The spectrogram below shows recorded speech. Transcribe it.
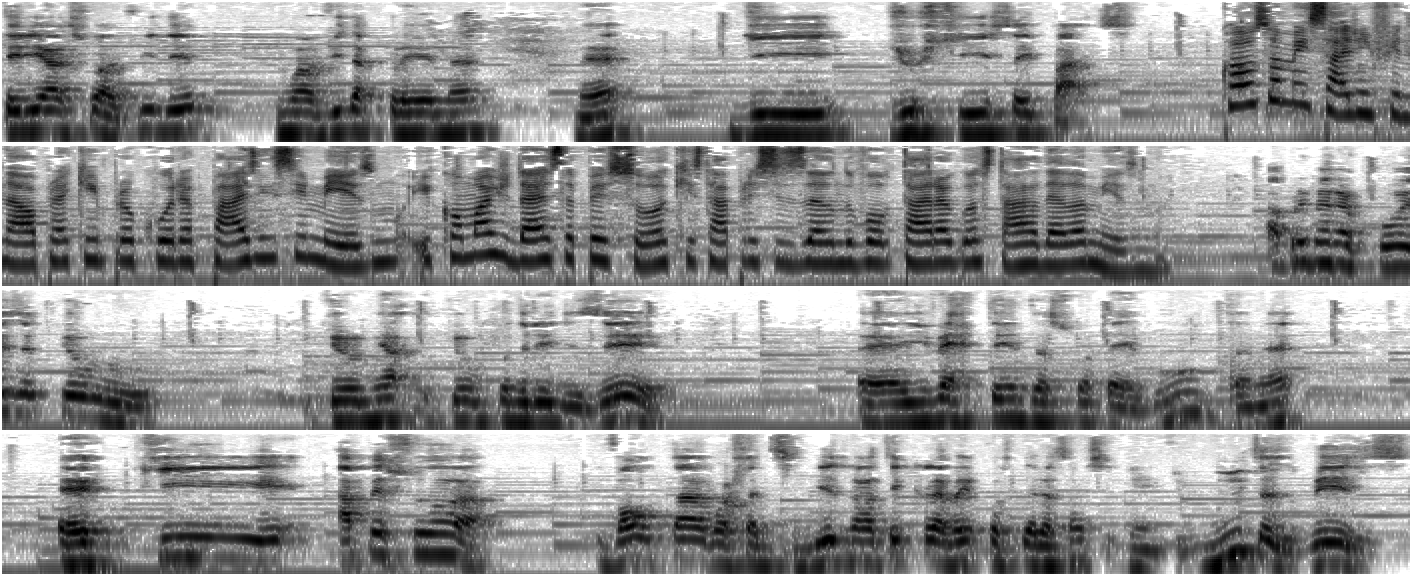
terem a sua vida uma vida plena, né, de justiça e paz. Qual a sua mensagem final para quem procura paz em si mesmo e como ajudar essa pessoa que está precisando voltar a gostar dela mesma? A primeira coisa que eu, que eu, que eu poderia dizer, é, invertendo a sua pergunta, né, é que a pessoa voltar a gostar de si mesma, ela tem que levar em consideração o seguinte: muitas vezes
